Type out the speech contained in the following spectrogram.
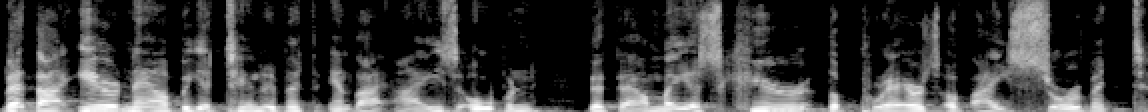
let thy ear now be attentive and thy eyes open, that thou mayest hear the prayers of thy servant,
